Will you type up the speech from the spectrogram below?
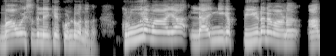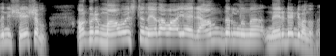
മാവോയിസത്തിലേക്ക് കൊണ്ടുവന്നത്. ക്രൂരമായ ലൈംഗിക പീഡനമാണ് അതിനുശേഷം അവർക്കൊരു മാവോയിസ്റ്റ് നേതാവായ രാംദറിൽ നിന്ന് നേരിടേണ്ടി വന്നത്.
